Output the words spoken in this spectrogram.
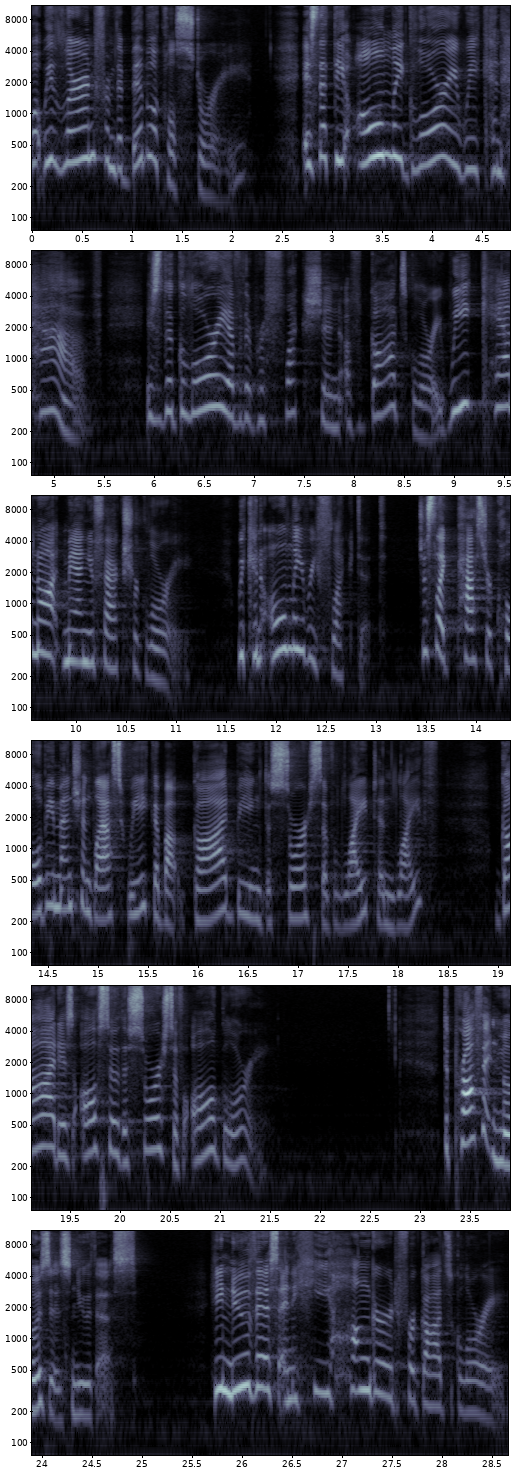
What we learn from the biblical story is that the only glory we can have is the glory of the reflection of God's glory. We cannot manufacture glory, we can only reflect it. Just like Pastor Colby mentioned last week about God being the source of light and life, God is also the source of all glory. The prophet Moses knew this. He knew this and he hungered for God's glory.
